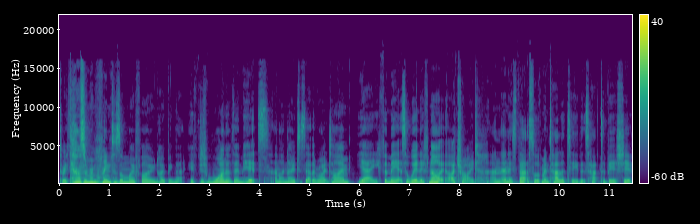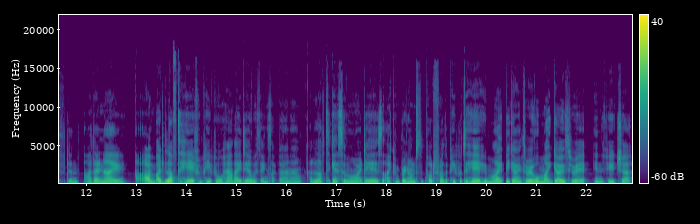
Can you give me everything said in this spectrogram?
3,000 reminders on my phone, hoping that if just one of them hits and I notice it at the right time, yay, for me it's a win. If not, I tried. And, and it's that sort of mentality that's had to be a shift. And I don't know, I'd love to hear from people how they deal with things like burnout. I'd love to get some more ideas that I can bring onto the pod for other people to hear who might be going through it or might go through it in the future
